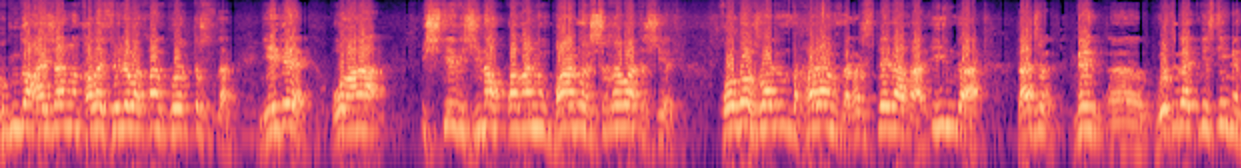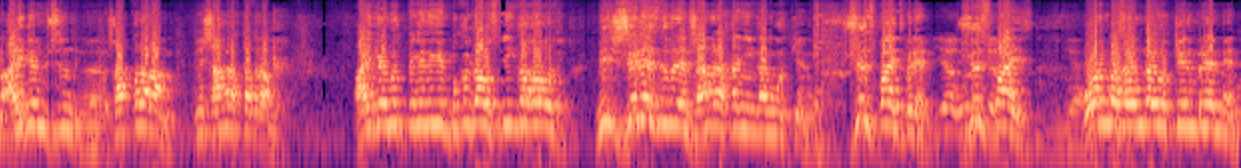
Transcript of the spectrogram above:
Бүгінгі айжанның қалай сөйлеп жатқанын көріп тұрсыздар. Неге ол ана іштегі жиналып қалғанның барлығы шығып жатыр ше? Қолдаушыларыңызды қараңыздар. Рысбек аға инга даже мен өтірік айтып не істеймін мен әйгерім үшін шапқылағанмын. Мен шаңырақта тұрамын. Әйгерім өтпегеннен кейін бүкіл дауысты ингаға ұрдық мен железно білемін шаңырақтан инганың өткенін жүз пайыз білемін жүз пайыз. Орынбасардың да өткенін білемін мен.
